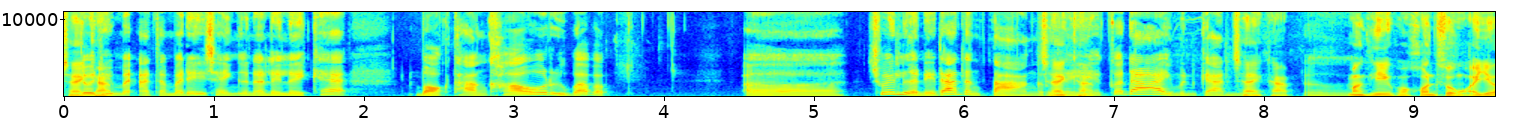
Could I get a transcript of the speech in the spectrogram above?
ใช่โดยครับที่ไม่อาจจะไม่ได้ใช้เงินอะไรเลย แค่บอกทางเขาหรือว่าแบบเอ่อช่วยเหลือในด้านต่างๆอะไรเงี้ยก็ได้เหมือนกันใช่ครับเออบางทีพอคนสูงอายุ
